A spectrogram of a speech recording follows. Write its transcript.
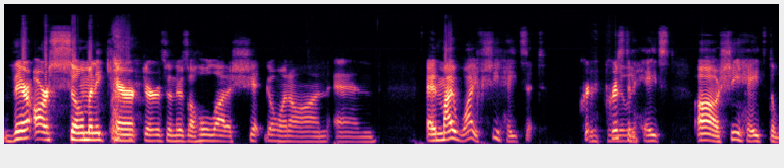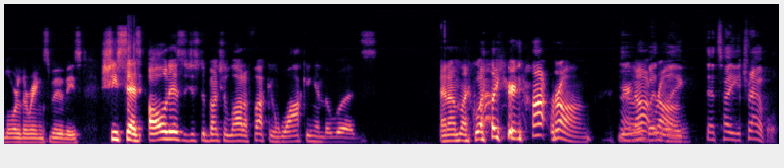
there are so many characters and there's a whole lot of shit going on and and my wife she hates it Really? kristen hates oh she hates the lord of the rings movies she says all it is is just a bunch of lot of fucking walking in the woods and i'm like well you're not wrong you're No, not but, wrong Like, that's how you travel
